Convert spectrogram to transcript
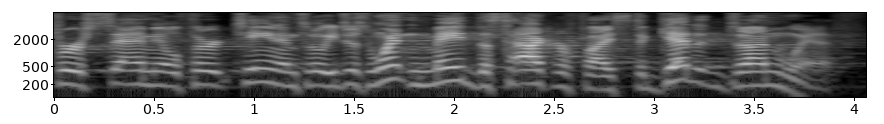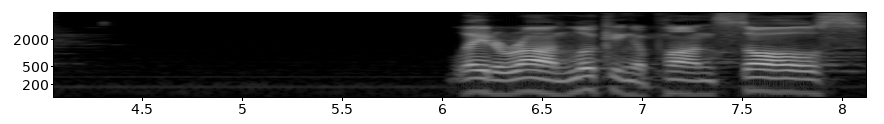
1 Samuel 13. And so he just went and made the sacrifice to get it done with. later on, looking upon Saul's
